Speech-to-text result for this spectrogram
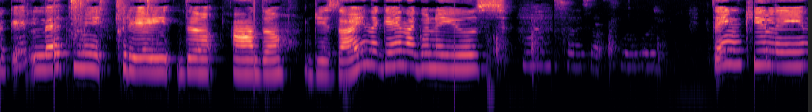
Okay let me create the other design again. I'm gonna use thank you lynn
